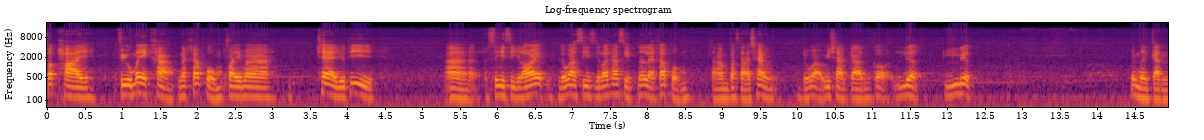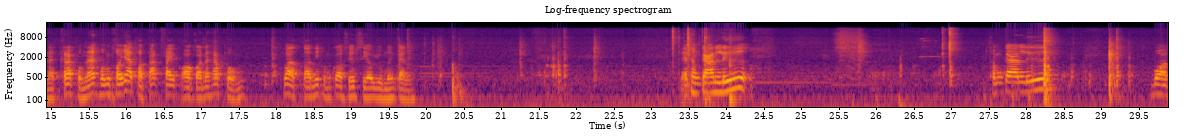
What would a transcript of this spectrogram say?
ซัพพลายฟิลไม่ขาดนะครับผม ไฟมาแช่อยู่ที่อ่า C 400 หรือว่า C 450 นั่นแหละครับผม ตามภาษาช่างหรือว่าวิชาการก็เลือกเลือก ไม่เหมือนกันนะครับผมนะ ผมขออนุญาตถอดปลั๊กไฟออกก่อนนะครับผม ว่าตอนนี้ผมก็เสียวๆอยู่เหมือนกัน และทำการลื้อทำการลื้อบอร์ด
